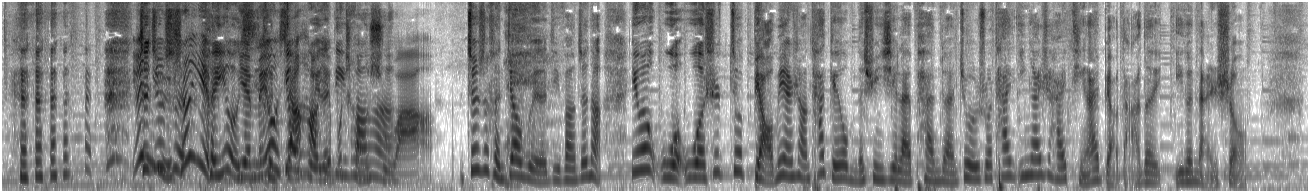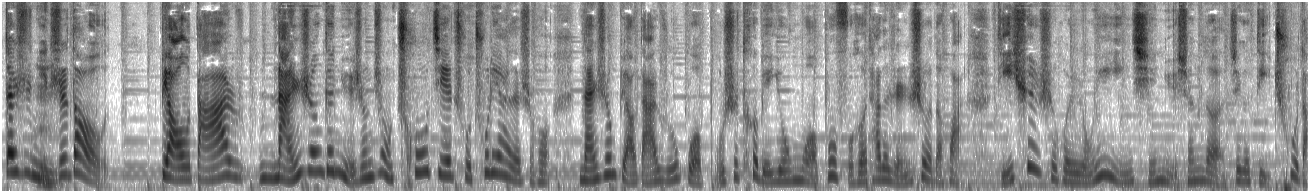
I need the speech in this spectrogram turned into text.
因为这就是女生也很有也没有想好，的也不成熟啊。这是很吊诡的地方，真的，因为我我是就表面上他给我们的讯息来判断，就是说他应该是还挺爱表达的一个男生，但是你嗯知道，表达男生跟女生这种初接触、初恋爱的时候，男生表达如果不是特别幽默，不符合他的人设的话，的确是会容易引起女生的这个抵触的。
